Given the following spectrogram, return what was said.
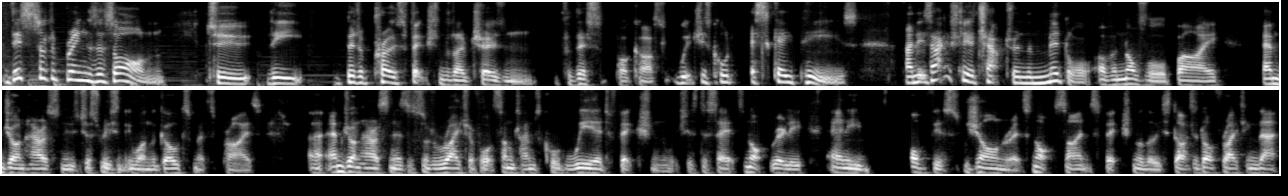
This sort of brings us on to the bit of prose fiction that I've chosen for this podcast, which is called Escapees. And it's actually a chapter in the middle of a novel by M. John Harrison, who's just recently won the Goldsmiths Prize. Uh, M. John Harrison is a sort of writer of what's sometimes called weird fiction, which is to say it's not really any obvious genre. It's not science fiction, although he started off writing that.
